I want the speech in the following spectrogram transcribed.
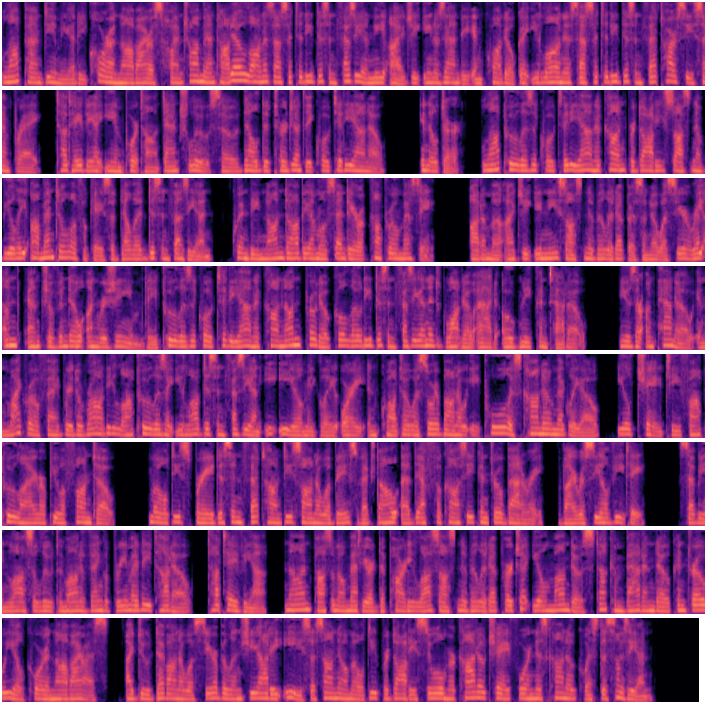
La pandemia di coronavirus ha aumentato la necessità di disinfezione igiene zandi in quanto che la necessità di disinfettarsi sempre, tuttavia è importante anche l'uso del detergente quotidiano. Inoltre, La pulizia quotidiana con prodotti sostenibili aumenta l'efficacia della disinfezione, quindi non dobbiamo sendere compromessi. Ottima igiene sostenibilità possono essere und anche un regime di pulizia quotidiana con un protocollo di disinfezione adeguato ad ogni contatto. User un panno in microfibra durante la pulizia e la disinfezione e il migliore in quanto assorbano e puliscono meglio, il che ti fa pulire più a fondo. Molti spray disinfettanti sono a base vegetale ed efficaci contro virus il viti. Sebbene la salute umana venga prima di tutto, tuttavia, non possiamo mettere da parte la sostenibilità perché il mondo sta combattendo contro il coronavirus. I do devono essere bilanciati e se sono molti prodotti sul mercato che forniscono questa soluzione.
